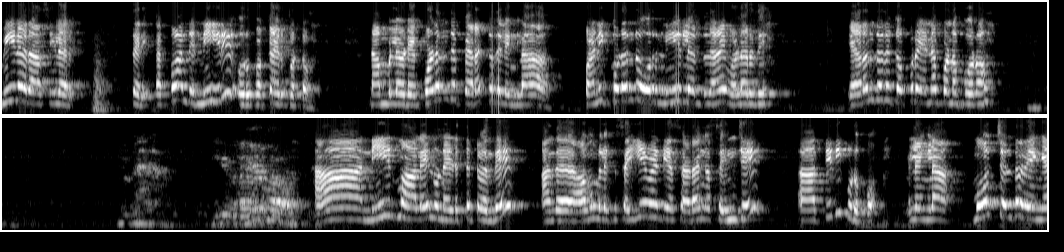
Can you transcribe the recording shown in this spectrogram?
மீன ராசியில இருக்கு. சரி அப்போ அந்த நீர் ஒரு பக்கம் இருக்கட்டும். நம்மளுடைய குழந்தை பிறக்குது இல்லைங்களா? பனிக்குடன்ற ஒரு நீர்ல இருந்து தானே வளருது. இறந்ததுக்கு அப்புறம் என்ன பண்ண போறோம்? ஆஹ் நீர் மாலைன்னு ஒண்ணு எடுத்துட்டு வந்து அந்த அவங்களுக்கு செய்ய வேண்டிய சடங்கை செஞ்சு ஆஹ் திதி கொடுப்போம். இல்லைங்களா? மோச்சன்றது எங்க?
